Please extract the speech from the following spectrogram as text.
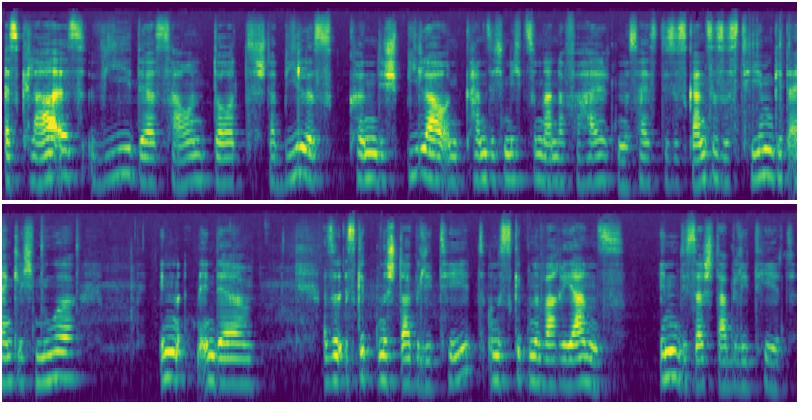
es klar ist, wie der Sound dort stabil ist, können die Spieler und kann sich nicht zueinander verhalten. Das heißt, dieses ganze System geht eigentlich nur in, in der, also es gibt eine Stabilität und es gibt eine Varianz in dieser Stabilität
